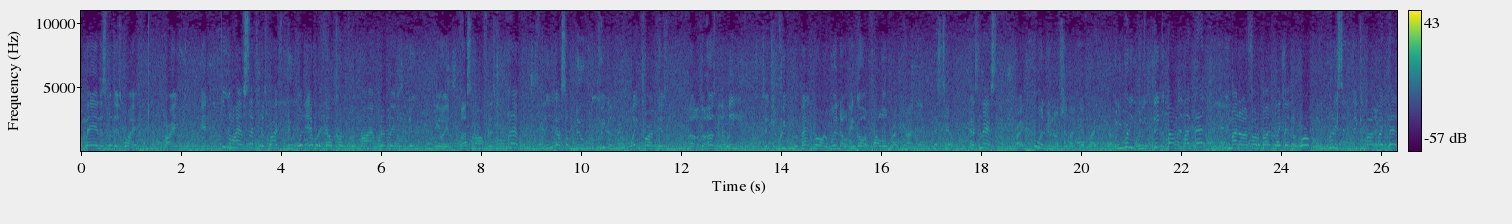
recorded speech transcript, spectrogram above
a man that's with his wife, all right, and he's gonna have sex with his wife, do whatever the hell comes to his mind, whatever they're gonna do, you know, he'll bust it off in his whatever. And then you got some dude creeping, waiting for his uh, the husband to leave, so he can creep through the back door or the window and go and follow up right behind that. That's terrible. That's nasty, right? You wouldn't do no shit like that, right? When you really, when you think about it like that, you might not have thought about it like that in the world, but when you really sit and think about it like that,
